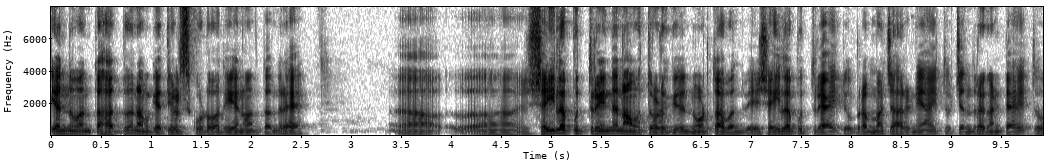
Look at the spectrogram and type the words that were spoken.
ಎನ್ನುವಂತಹದ್ದು ನಮಗೆ ತಿಳಿಸ್ಕೊಡೋದು ಏನು ಅಂತಂದರೆ ಶೈಲಪುತ್ರಿಯಿಂದ ನಾವು ತೊಡಗಿ, ನೋಡ್ತಾ ಬಂದ್ವಿ. ಶೈಲಪುತ್ರಿ ಆಯಿತು, ಬ್ರಹ್ಮಚಾರಿಣಿ ಆಯಿತು ಚಂದ್ರಗಂಟೆ ಆಯಿತು.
